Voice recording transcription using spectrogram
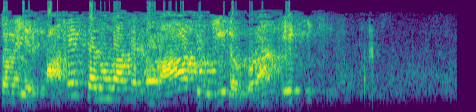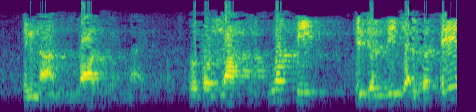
تو میں یہ ثابت کروں گا کہ تورات، انجیل اور قرآن ایک ہی چیز ہے۔ تو تو اللہ کی حکمت تھی کہ جلدی چل بسے۔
